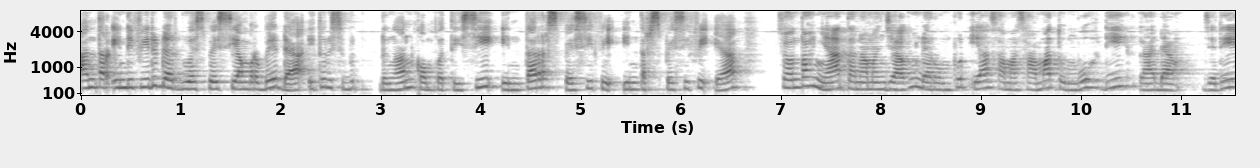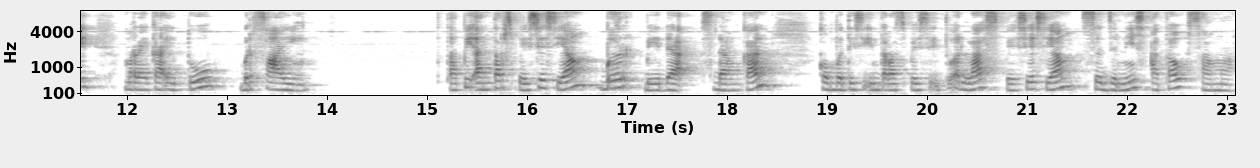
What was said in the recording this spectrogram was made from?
antar individu dari dua spesies yang berbeda itu disebut dengan kompetisi interspesifik, interspesifik ya. Contohnya tanaman jagung dan rumput yang sama-sama tumbuh di ladang. Jadi mereka itu bersaing tapi antar spesies yang berbeda. Sedangkan kompetisi intraspesies itu adalah spesies yang sejenis atau sama.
